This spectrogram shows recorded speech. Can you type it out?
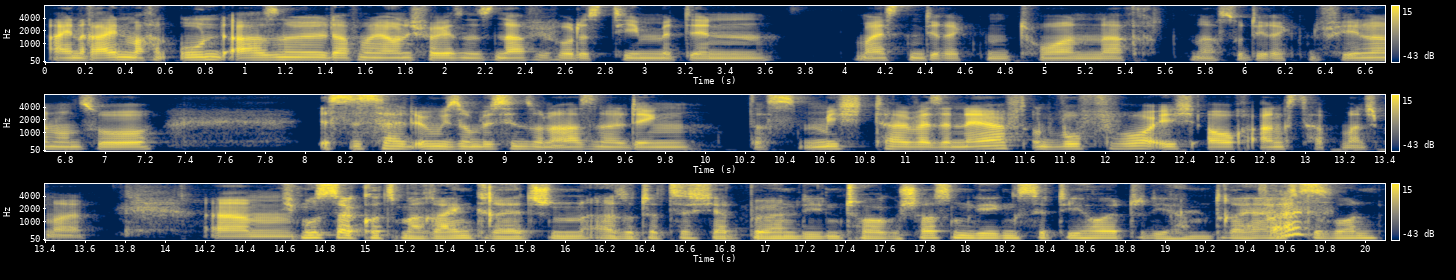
einen reinmachen. Und Arsenal, darf man ja auch nicht vergessen, ist nach wie vor das Team mit den meisten direkten Toren nach, nach so direkten Fehlern und so. Es ist halt irgendwie so ein bisschen so ein Arsenal-Ding, das mich teilweise nervt und wovor ich auch Angst habe manchmal. Ähm, ich muss da kurz mal reingrätschen. Also tatsächlich hat Burnley ein Tor geschossen gegen City heute. Die haben 3-1 gewonnen.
